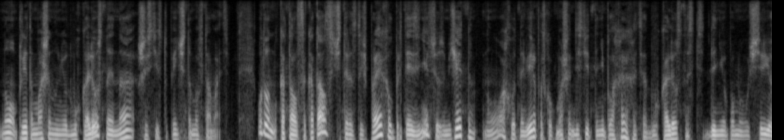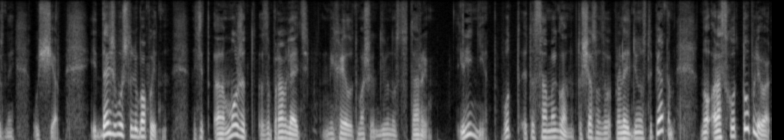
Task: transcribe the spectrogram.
но при этом машина у него двухколесная на шестиступенчатом автомате. Вот он катался, катался, 14 тысяч проехал, претензий нет, все замечательно. Ну, охотно верю, поскольку машина действительно неплохая, хотя двухколесность для нее, по-моему, очень серьезный ущерб. И дальше вот что любопытно. Значит, а может заправлять Михаил эту машину 92-м или нет? Вот это самое главное. Потому что сейчас он заправляет 95-м, но расход топлива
